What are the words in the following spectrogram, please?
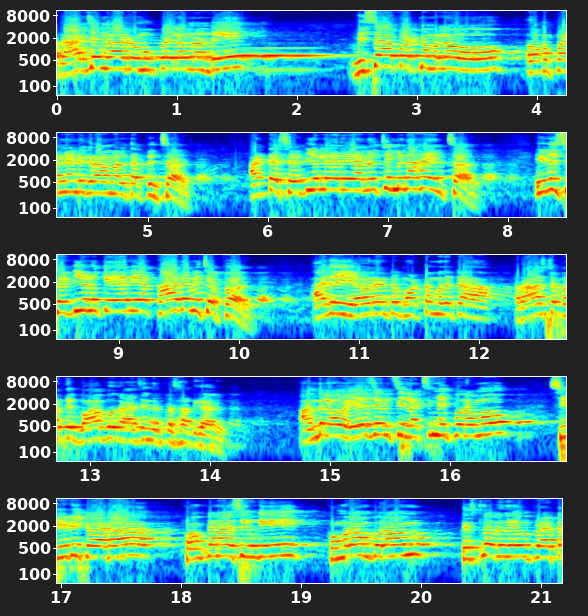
రాజ్యాంగ ఆర్డర్ ముప్పైలో నుండి విశాఖపట్నంలో ఒక పన్నెండు గ్రామాలు తప్పించారు. అంటే షెడ్యూల్ ఏరియా నుంచి మినహాయించారు. ఇవి షెడ్యూల్ ఏరియా కాదని చెప్పారు. అది ఎవరంటే మొట్టమొదట రాష్ట్రపతి బాబు రాజేంద్ర ప్రసాద్ గారు. అందులో ఏజెన్సీ లక్ష్మీపురము సీడికాడ కొంకణాసింగి కుమరాంపురం కృష్ణదేవపేట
